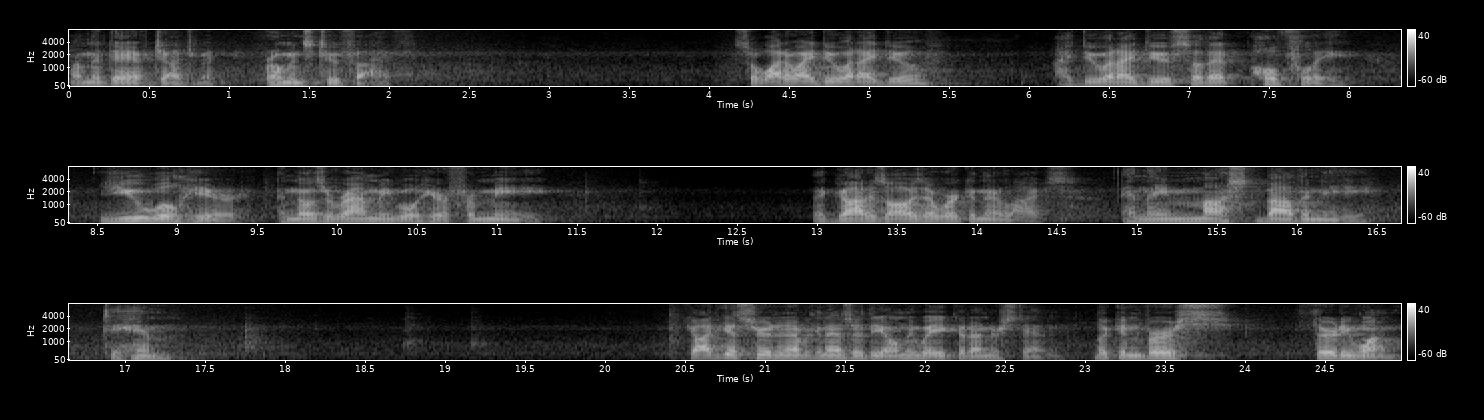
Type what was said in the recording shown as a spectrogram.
on the day of judgment. Romans 2 5. So, why do I do what I do? I do what I do so that hopefully you will hear, and those around me will hear from me, that God is always at work in their lives, and they must bow the knee to Him. God gets through to Nebuchadnezzar the only way he could understand. Look in verse 31.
